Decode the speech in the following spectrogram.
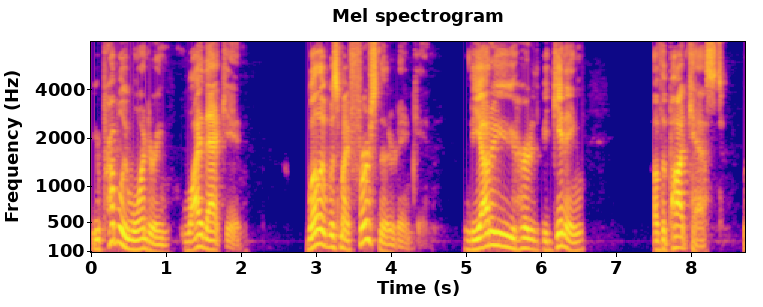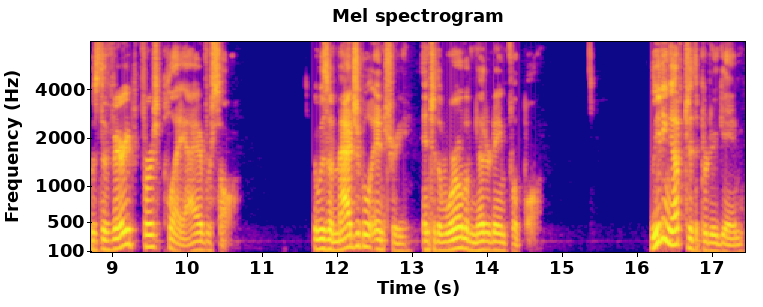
You're probably wondering why that game? Well, it was my first Notre Dame game. The audio you heard at the beginning of the podcast was the very first play I ever saw. It was a magical entry into the world of Notre Dame football. Leading up to the Purdue game,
